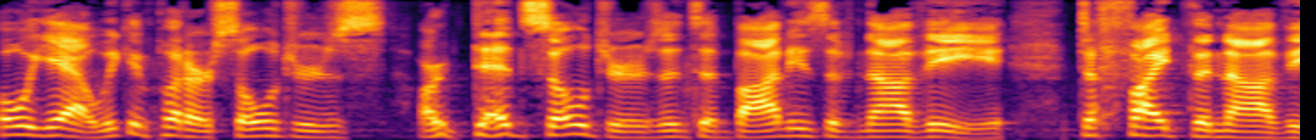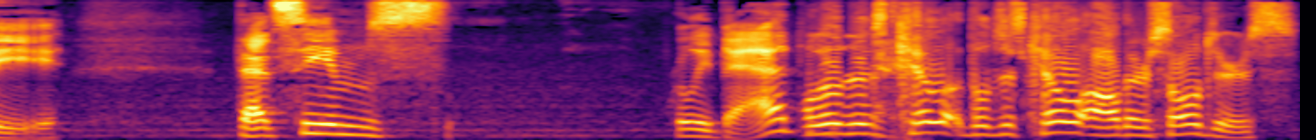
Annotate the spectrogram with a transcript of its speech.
oh yeah, we can put our soldiers, our dead soldiers, into bodies of Na'vi to fight the Na'vi. That seems really bad. Well, they'll just kill. They'll just kill all their soldiers.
